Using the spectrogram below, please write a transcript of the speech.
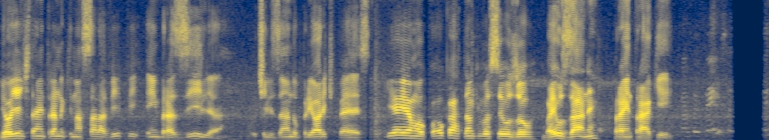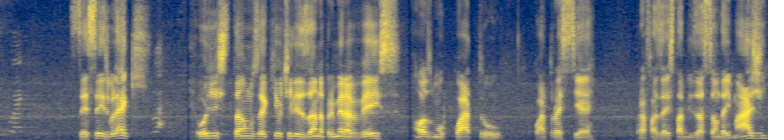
E hoje a gente está entrando aqui na sala VIP em Brasília, utilizando o Priority Pass. E aí, amor, qual o cartão que você usou, vai usar, né, para entrar aqui? C6 Black? Hoje estamos aqui utilizando a primeira vez Osmo 4, 4SE para fazer a estabilização da imagem.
